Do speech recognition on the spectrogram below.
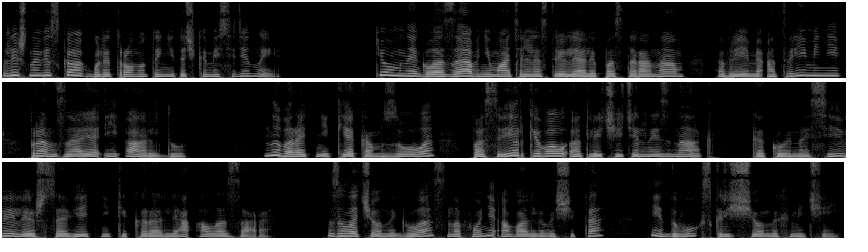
лишь на висках были тронуты ниточками седины. Темные глаза внимательно стреляли по сторонам, время от времени пронзая и Альду. На воротнике камзола посверкивал отличительный знак, какой носили лишь советники короля Алазара. Золоченый глаз на фоне овального щита и двух скрещенных мечей.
